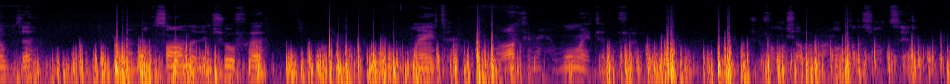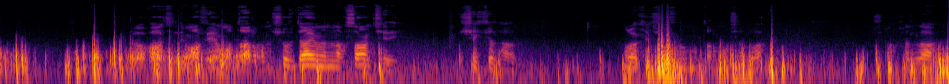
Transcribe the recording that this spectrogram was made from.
نبتة من الأغصان اللي نشوفها ميتة ولكن هي مو ميتة بالفعل شوفوا ما شاء الله مع المطر شلون تصير. الأوقات اللي ما فيها مطر نشوف دائما الأغصان كذي بالشكل هذا. ولكن شوف المطر ما شاء الله شلون خلاها.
